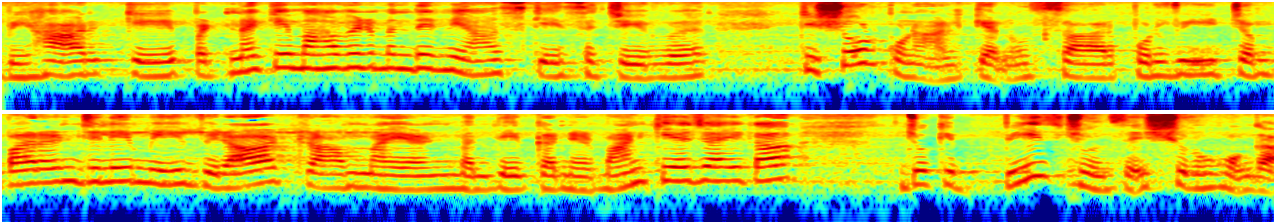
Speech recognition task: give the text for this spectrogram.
बिहार के पटना के महावीर मंदिर न्यास के सचिव किशोर कुणाल के अनुसार पूर्वी चंपारण ज़िले में विराट रामायण मंदिर का निर्माण किया जाएगा। जो कि 20 जून से शुरू होगा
